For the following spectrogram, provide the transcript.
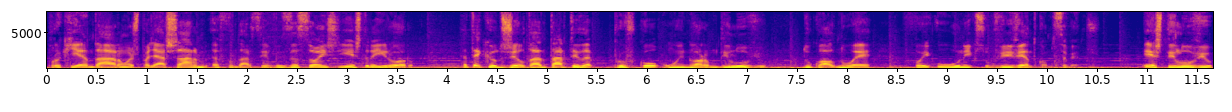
Por aqui andaram a espalhar charme, a fundar civilizações e a extrair ouro, até que o degelo da Antártida provocou um enorme dilúvio, do qual Noé foi o único sobrevivente, como sabemos. Este dilúvio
